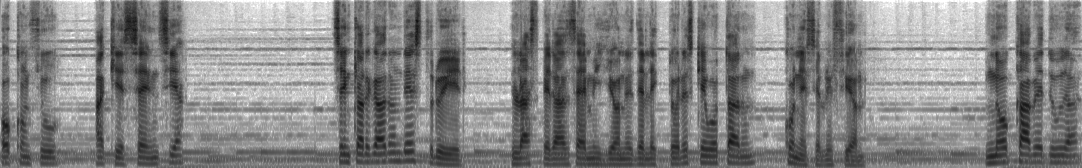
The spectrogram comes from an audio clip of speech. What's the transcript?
o con su aquiescencia, se encargaron de destruir la esperanza de millones de electores que votaron con esa ilusión. No cabe duda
